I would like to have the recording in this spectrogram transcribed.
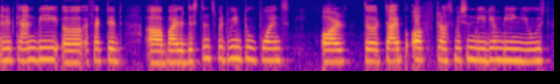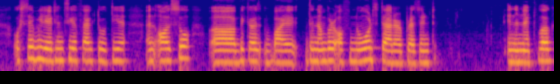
and it can be uh, affected uh, by the distance between two points or the type of transmission medium being used usse bhi latency effect hoti hai and also uh, because by the number of nodes that are present in a network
